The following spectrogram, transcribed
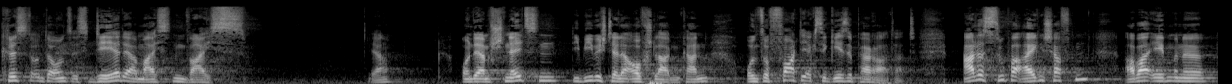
Christ unter uns ist der, der am meisten weiß ja, und der am schnellsten die Bibelstelle aufschlagen kann und sofort die Exegese parat hat. Alles super Eigenschaften, aber eben eine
